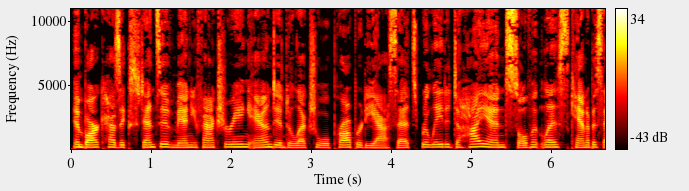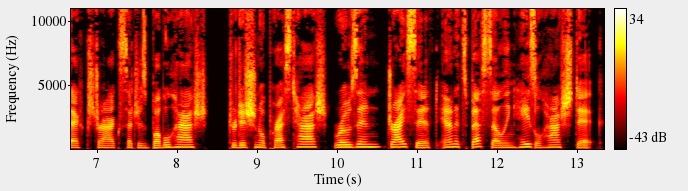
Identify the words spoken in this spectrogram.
Embark has extensive manufacturing and intellectual property assets related to high-end solventless cannabis extracts such as bubble hash, traditional pressed hash, rosin, dry sift, and its best-selling hazel hash stick.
